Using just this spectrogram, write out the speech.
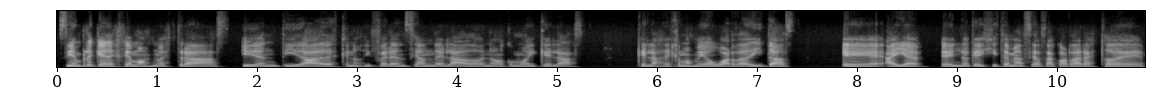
siempre que dejemos nuestras identidades que nos diferencian de lado, ¿no? Como y que las, que las dejemos medio guardaditas. Eh, ahí en lo que dijiste me hacías acordar a esto de,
